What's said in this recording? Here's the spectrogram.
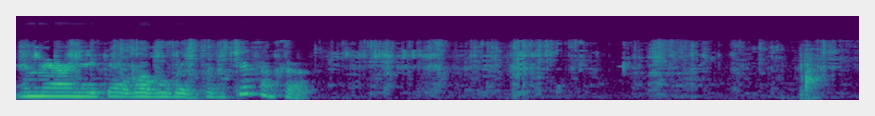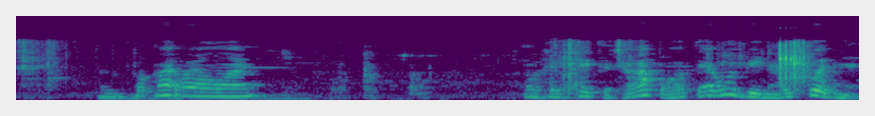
and marinate that while we wait for the chicken cook. Put my oil on. Okay, take the top off. That would be nice, wouldn't it?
